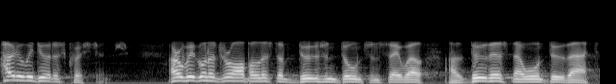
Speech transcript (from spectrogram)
How do we do it as Christians? Are we going to draw up a list of do's and don'ts and say, well, I'll do this and I won't do that?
